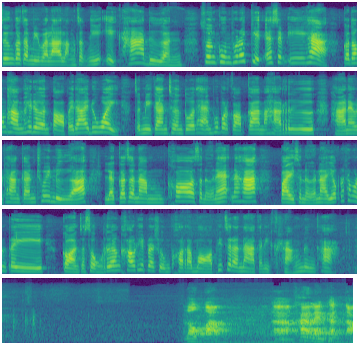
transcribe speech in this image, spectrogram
ซึ่งก็จะมีเวลาหลังจากนี้อีก 5 เดือน ส่วนกลุ่มธุรกิจ SME ค่ะ ก็ต้องทำให้เดินต่อไปได้ด้วย จะมีการเชิญตัวแทนผู้ประกอบการมาหารือ หาแนวทางการช่วยเหลือ แล้วก็จะนำข้อเสนอแนะนะคะ ไปเสนอนายกรัฐมนตรี ก่อนจะส่งเรื่องเข้าที่ประชุมคอรมอพิจารณากันอีกครั้งหนึ่งค่ะ เราปรับค่าแรงขั้นต่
